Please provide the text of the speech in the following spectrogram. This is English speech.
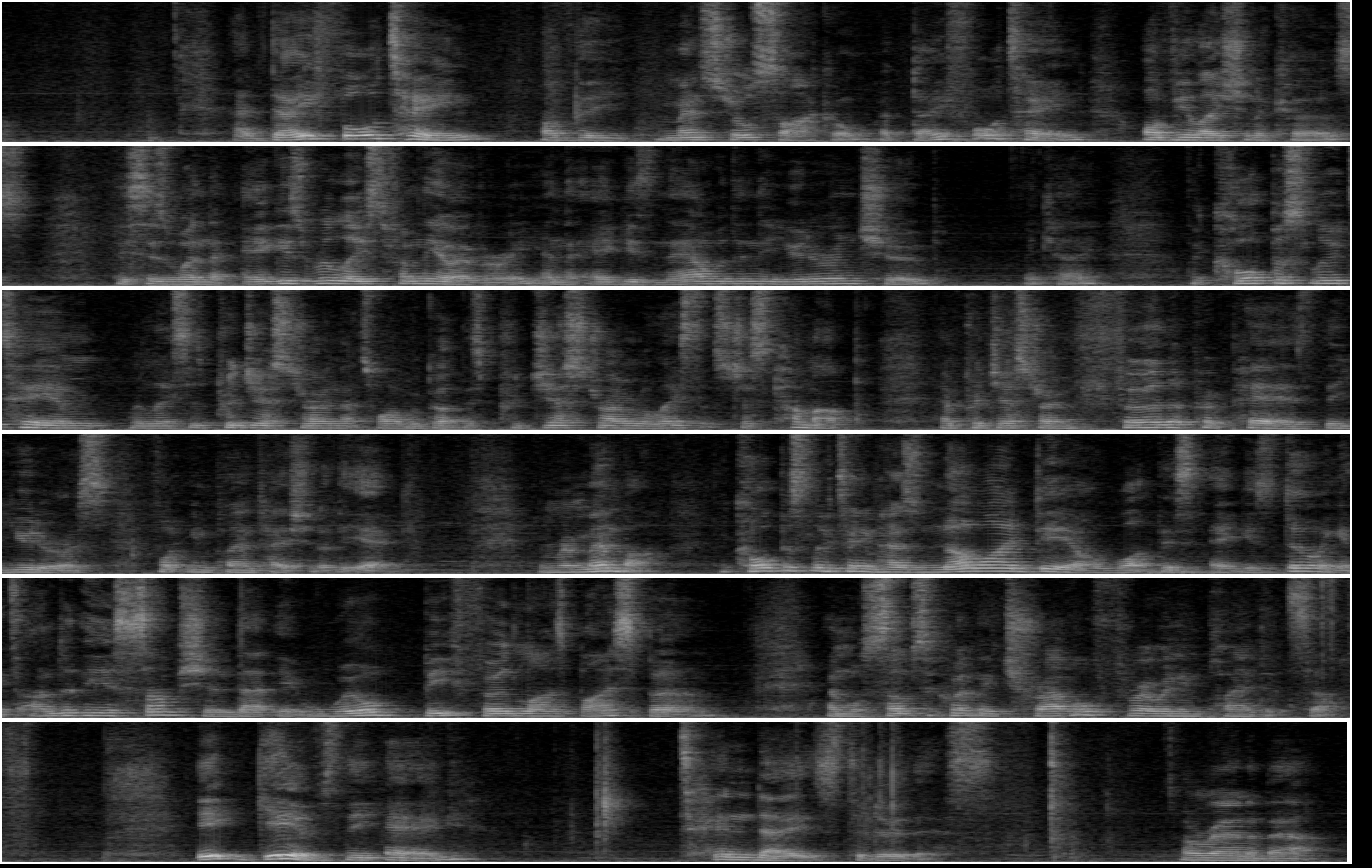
at day 14 of the menstrual cycle, at day 14, ovulation occurs. This is when the egg is released from the ovary and the egg is now within the uterine tube. Okay, the corpus luteum releases progesterone. That's why we've got this progesterone release that's just come up, and progesterone further prepares the uterus for implantation of the egg. And remember, the corpus luteum has no idea what this egg is doing. It's under the assumption that it will be fertilized by sperm and will subsequently travel through and implant itself. It gives the egg 10 days to do this, around about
